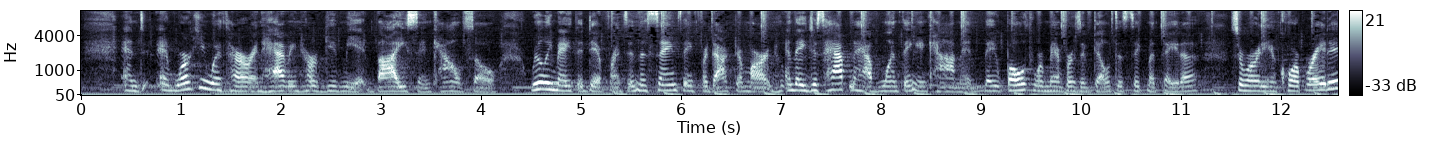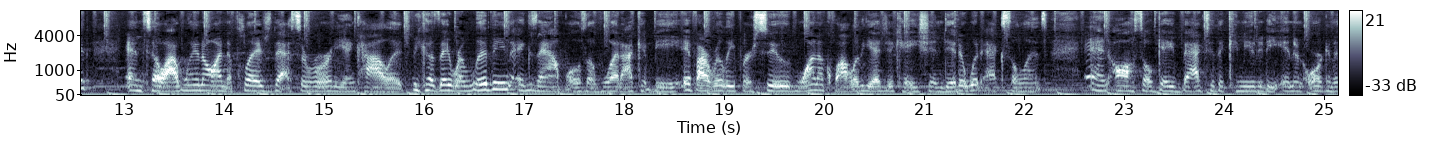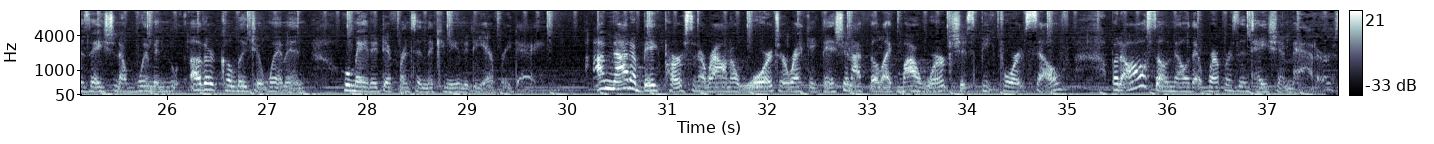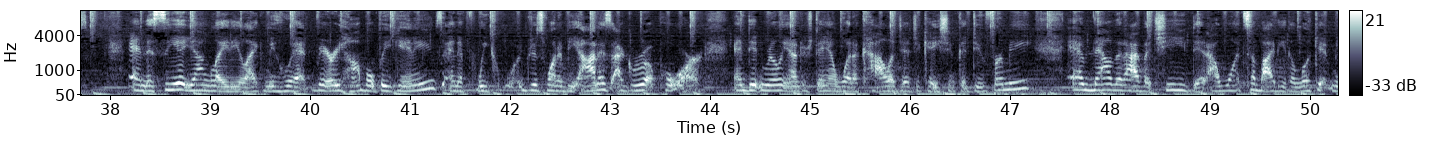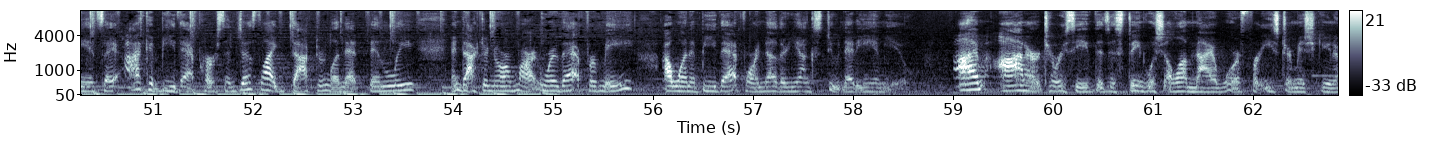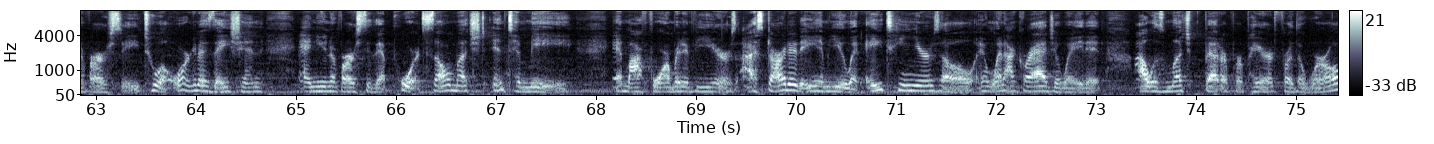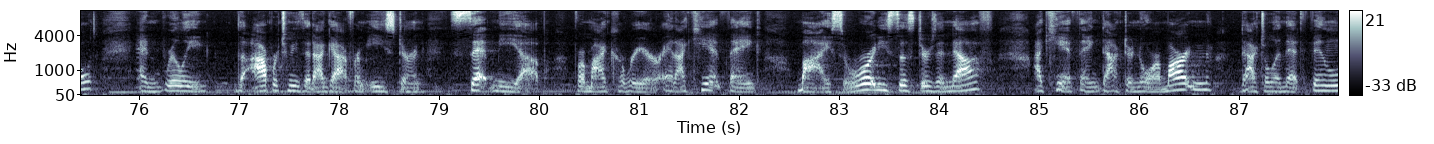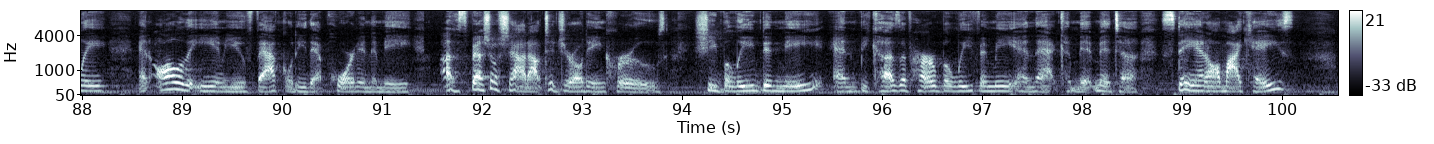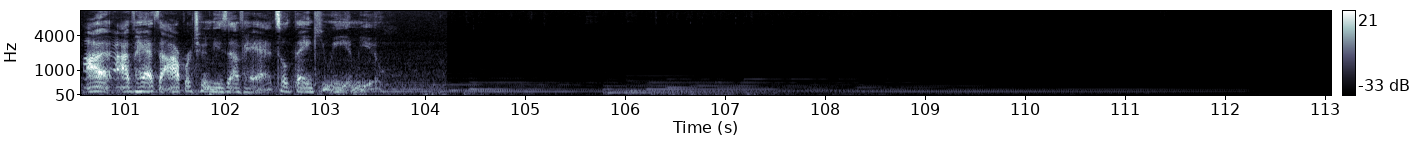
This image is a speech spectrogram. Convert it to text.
And, and working with her and having her give me advice and counsel really made the difference. And the same thing for Dr. Martin. And they just happen to have one thing in common. They both were members of Delta Sigma Theta Sorority Incorporated. And so I went on to pledge that sorority in college because they were living examples of what I could be if I really pursued one, a quality education education, did it with excellence, and also gave back to the community in an organization of women, other collegiate women who made a difference in the community every day. I'm not a big person around awards or recognition. I feel like my work should speak for itself, but I also know that representation matters. And to see a young lady like me who had very humble beginnings, and if we just want to be honest, I grew up poor and didn't really understand what a college education could do for me. And now that I've achieved it, I want somebody to look at me and say, I could be that person, just like Dr. Lynette Finley and Dr. Nora Martin were that for me. I want to be that for another young student at EMU. I'm honored to receive the Distinguished Alumni Award for Eastern Michigan University to an organization and university that poured so much into me in my formative years. I started EMU at 18 years old, and when I graduated, I was much better prepared for the world. And really, the opportunities that I got from Eastern set me up for my career. And I can't thank my sorority sisters enough. I can't thank Dr. Nora Martin, Dr. Lynette Finley, and all of the EMU faculty that poured into me. A special shout out to Geraldine Cruz. She believed in me, and because of her belief in me and that commitment to stand on my case, I, have had the opportunities I've had. So thank you, EMU.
